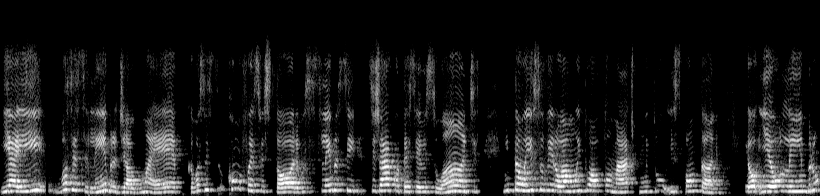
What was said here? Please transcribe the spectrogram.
E aí, você se lembra de alguma época? Você, como foi sua história? Você se lembra se, se já aconteceu isso antes? Então, isso virou muito automático, muito espontâneo. Eu, e eu lembro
